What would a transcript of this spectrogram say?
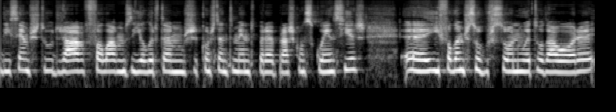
dissemos tudo, já falámos e alertamos constantemente para, para as consequências uh, e falamos sobre sono a toda a hora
